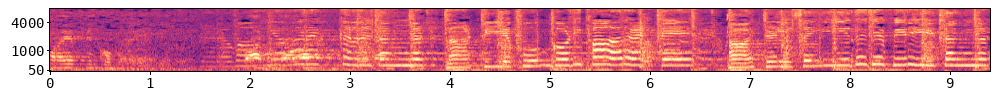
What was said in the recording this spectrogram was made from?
പ്രയത്നിക്കും. വായാരക്കൽ തങ്ങൾ നാട്ടിയ പൂങ്കൊടി പാറട്ടെ ആറ്റൽ സയ്യിദ് ജഫിരി തങ്ങൾ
